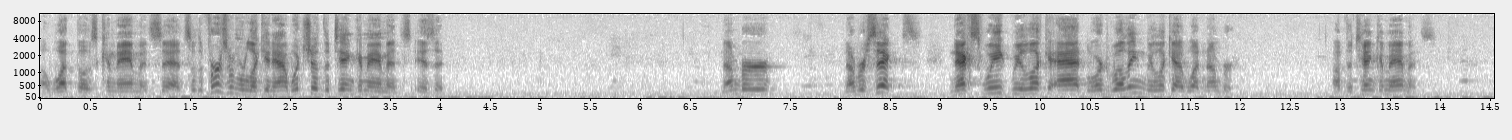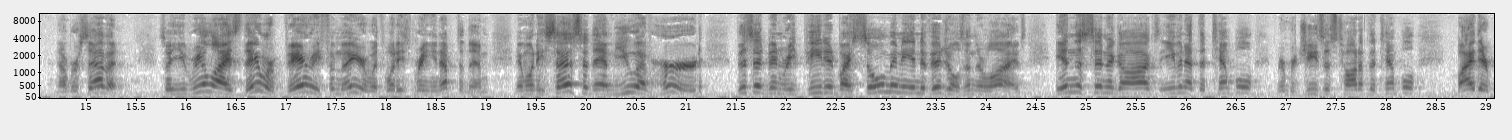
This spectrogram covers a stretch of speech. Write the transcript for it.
uh, what those commandments said. So the first one we're looking at, which of the Ten Commandments is it? Number number six. Next week we look at, Lord willing, we look at what number of the Ten Commandments? Number seven. So you realize they were very familiar with what he's bringing up to them. And when he says to them, You have heard, this had been repeated by so many individuals in their lives. In the synagogues, even at the temple. Remember, Jesus taught at the temple. By their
